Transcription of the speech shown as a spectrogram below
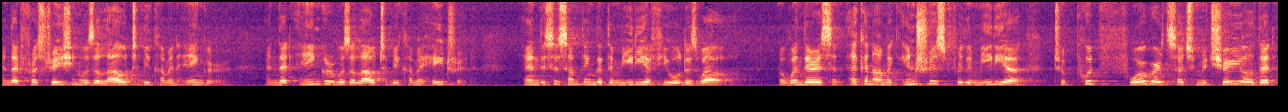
and that frustration was allowed to become an anger, and that anger was allowed to become a hatred. And this is something that the media fueled as well. But when there is an economic interest for the media to put forward such material that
